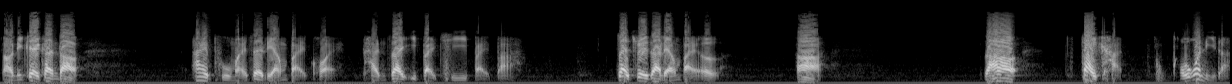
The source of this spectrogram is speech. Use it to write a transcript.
啊。你可以看到，爱普买在两百块，砍在一百七、一百八，再追在两百二啊，然后再砍。我问你的，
